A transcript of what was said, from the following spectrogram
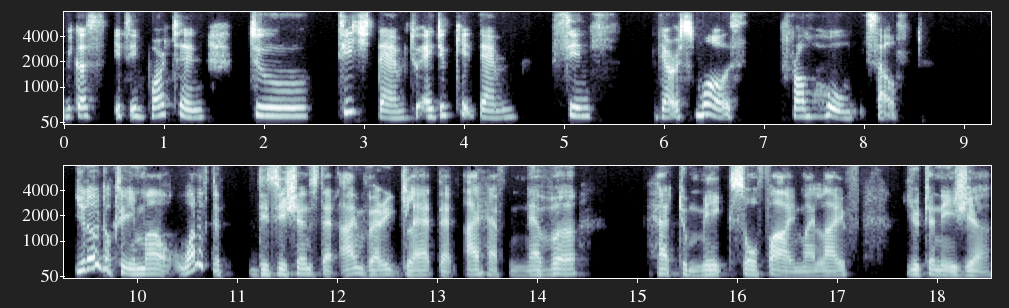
because it's important to teach them, to educate them since they are small from home itself. You know, Dr. Ima, one of the decisions that I'm very glad that I have never had to make so far in my life euthanasia.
